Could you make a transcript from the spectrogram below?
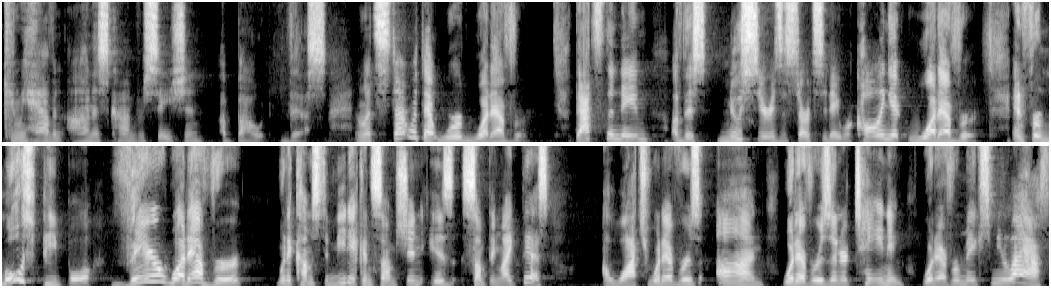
can we have an honest conversation about this? And let's start with that word whatever. That's the name of this new series that starts today. We're calling it whatever. And for most people, their whatever when it comes to media consumption is something like this. I'll watch whatever is on, whatever is entertaining, whatever makes me laugh,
